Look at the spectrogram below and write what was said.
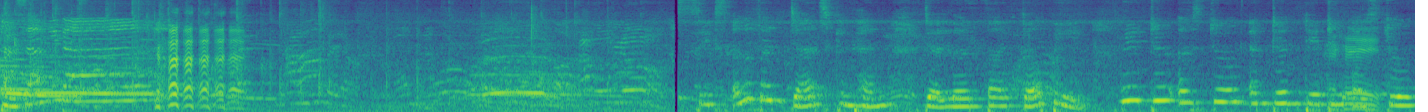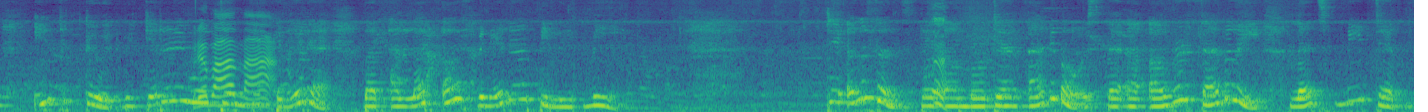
감사합니다. Six elephant dance campaign that learn by copying. We do a stroke and then they do a stroke. if we do banana, but a lot of banana, believe me. The elephants, they are modern animals. They are our family. Let's meet them.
